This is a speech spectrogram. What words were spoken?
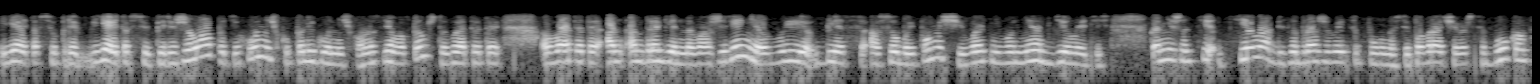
Я это все, я это все пережила потихонечку, полигонечку. Но дело в том, что вы от этой, вы от этой андрогенного ожирения, вы без особой помощи, вы от него не отделаетесь. Конечно, те, тело обезображивается полностью, поворачиваешься боком,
